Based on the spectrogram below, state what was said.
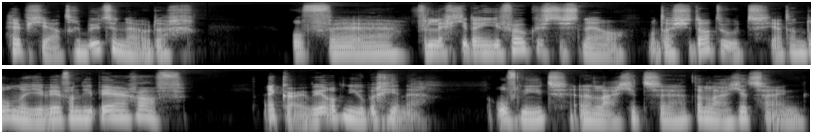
heb je attributen nodig. Of uh, verleg je dan je focus te snel? Want als je dat doet, ja, dan donder je weer van die berg af. En kan je weer opnieuw beginnen. Of niet, en dan laat je het, uh, dan laat je het zijn.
